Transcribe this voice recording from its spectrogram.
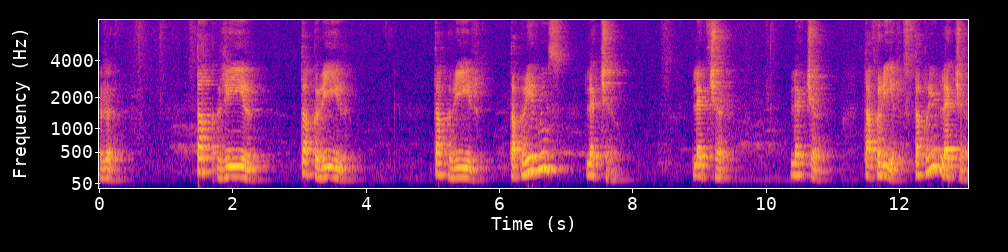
R. Taqreer. Taqreer. Taqreer. Taqreer means lecture. Lecture. lecture taqreer taqreer lecture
